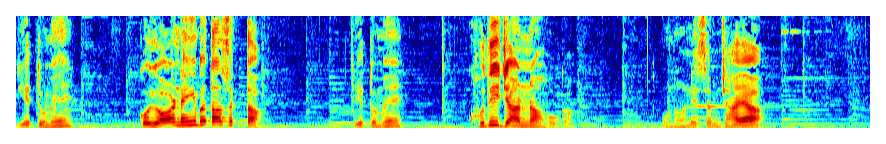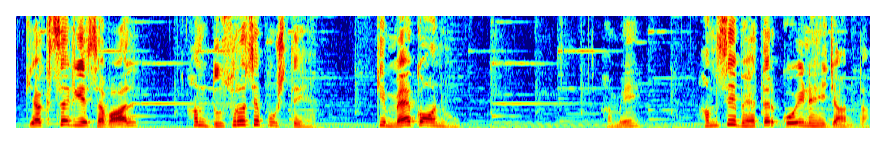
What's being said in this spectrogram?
ये तुम्हें कोई और नहीं बता सकता। ये तुम्हें खुद ही जानना होगा। उन्होंने समझाया कि अक्सर ये सवाल हम दूसरों से पूछते हैं कि मैं कौन हूँ। हमें हमसे बेहतर कोई नहीं जानता।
